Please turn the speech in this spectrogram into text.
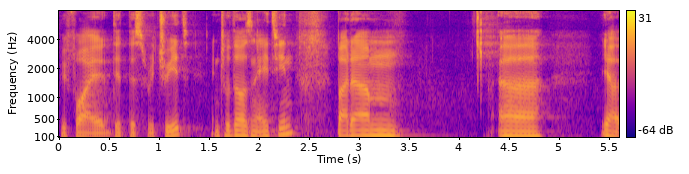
before I did this retreat in 2018. But um, uh, yeah,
